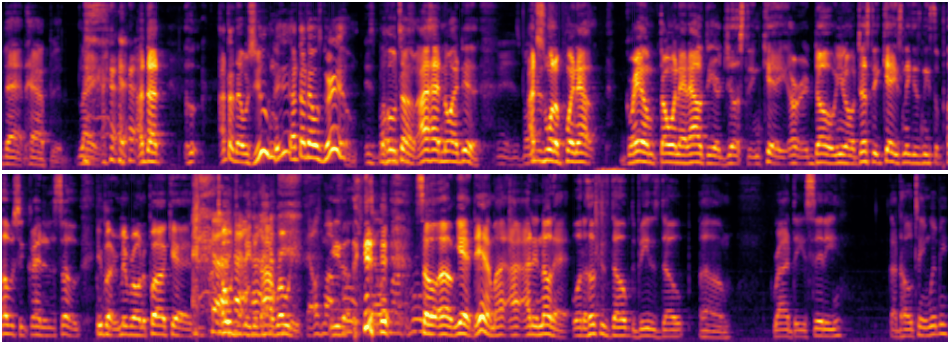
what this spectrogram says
that happened. Like I thought, I thought that was you, nigga. I thought that was GRAM It's the whole time. I had no idea. Yeah, it's I just want to point out GRAM throwing that out there just in case, or though, you know, just in case niggas need some publishing credit or something. You better remember on the podcast. I told you niggas I wrote it. That was my You know? proof. That was my proof. So um, yeah, damn, I, I I didn't know that. Well, the hook is dope. The beat is dope. Um, Ride through your city. Got the whole team with me.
